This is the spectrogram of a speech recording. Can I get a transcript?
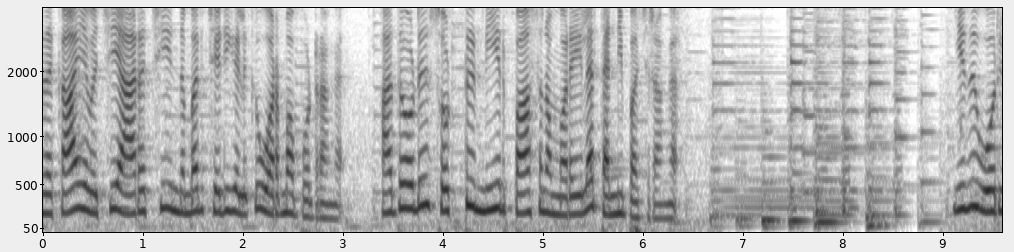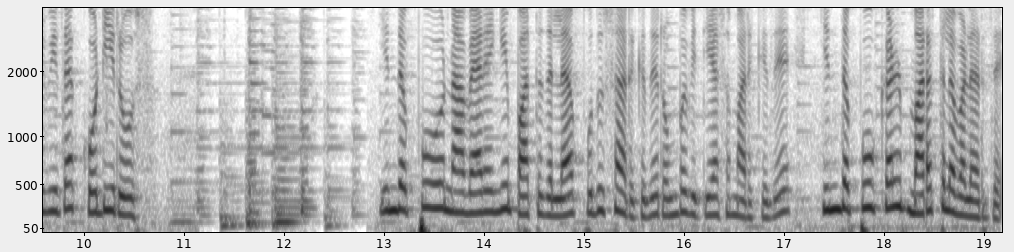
அதை காய வச்சு அரைச்சி இந்த மாதிரி செடிகளுக்கு உரமாக போடுறாங்க. அதோடு சொட்டு நீர் பாசன முறையில் தண்ணி பாய்ச்சுறாங்க. இது ஒருவித கொடி ரோஸ். இந்த பூ நான் வேற எங்கேயும் பார்த்ததில்ல. புதுசாக இருக்குது ரொம்ப வித்தியாசமாக இருக்குது. இந்த பூக்கள் மரத்தில் வளருது.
